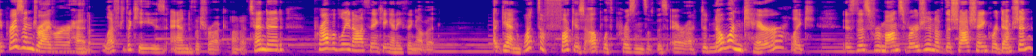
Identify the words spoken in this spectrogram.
A prison driver had left the keys and the truck unattended, probably not thinking anything of it. Again, what the fuck is up with prisons of this era? Did no one care? Like, is this Vermont's version of the Shawshank Redemption?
